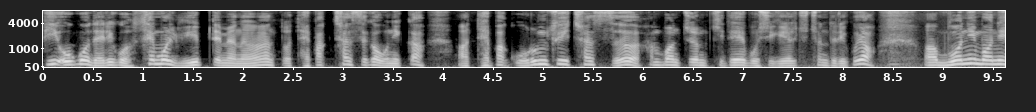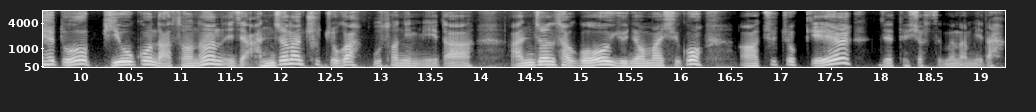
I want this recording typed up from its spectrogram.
비 오고 내리고 새물 유입되면은 또 대박 찬스가 오니까 아, 대박 오름 수위 찬스 한 번쯤 기대해 보시길 추천드리고요. 어, 뭐니 뭐니 해도 비 오고 나서는 이제 안전한 출조가 우선입니다. 안전사고 유념하시고 어, 출조길 이제 되셨으면 합니다.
